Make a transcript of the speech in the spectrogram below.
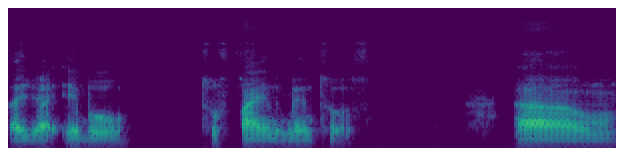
that you are able to find mentors. Um,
